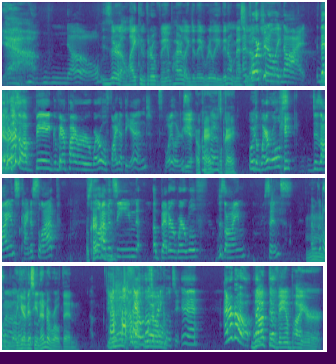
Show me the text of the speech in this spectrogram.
Yeah. No. Is there a lycanthrope vampire? Like, do they really? They don't mess it up. Unfortunately, up. not. Th- Yeah. There's a big vampire werewolf fight at the end. Spoilers. Yeah. Okay, that's okay. good. The werewolf kick- designs kind of slap. Okay. Still haven't seen a better werewolf design since. I'm gonna Mm, So- that you haven't seen Underworld then. You know, Okay, well those are pretty cool too. Eh. I don't know. like, Not the vampire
